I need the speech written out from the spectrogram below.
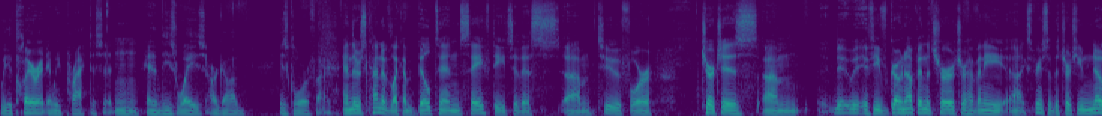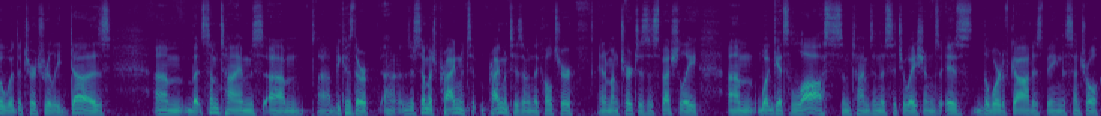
We declare it and we practice it. Mm-hmm. And in these ways, our God is glorified. And there's kind of like a built in safety to this, um, too, for churches. Um, if you've grown up in the church or have any uh, experience with the church, you know what the church really does. Um, but sometimes, um, uh, because there are, know, there's so much pragmati- pragmatism in the culture and among churches especially, um, what gets lost sometimes in those situations is the Word of God as being the central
